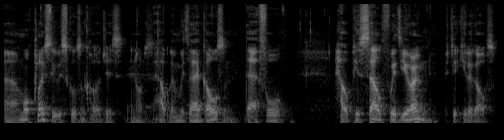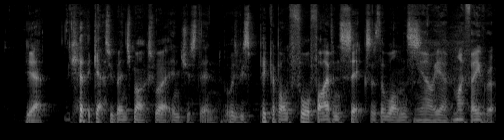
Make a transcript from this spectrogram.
uh, more closely with schools and colleges in order to help them with their goals and therefore help yourself with your own particular goals. yeah. Yeah, the Gatsby benchmarks were interesting. Always we pick up on four, five, and six as the ones. Yeah, oh yeah, my favourite.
